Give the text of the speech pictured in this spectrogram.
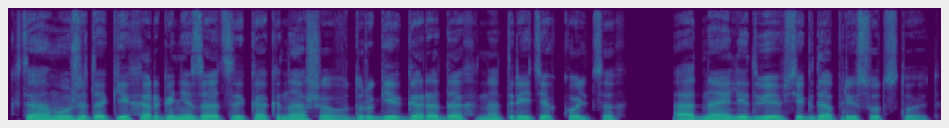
К тому же таких организаций, как наша, в других городах на третьих кольцах одна или две всегда присутствуют,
